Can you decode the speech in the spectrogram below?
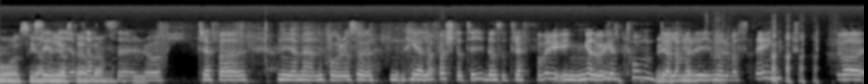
och se, nya, ställen. platser Mm. och träffa nya människor och så hela första tiden så träffade vi ju inga. Det var helt tomt i alla marinor, det var stängt. Det var,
